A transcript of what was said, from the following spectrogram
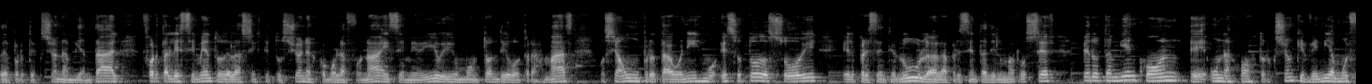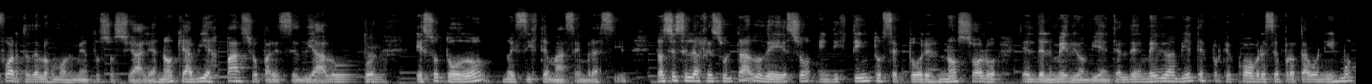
de protección ambiental, fortalecimiento de las instituciones como la FUNAI, CMBio y un montón de otras más, o sea, un protagonismo, eso todo sobre el presidente Lula, la presidenta Dilma Rousseff, pero también con eh, una construcción que venía muy fuerte de los movimientos sociales, ¿no? Que había espacio para ese diálogo. Eso todo no existe más en Brasil. Entonces el resultado de eso en distintos sectores, no solo el del medio ambiente, el del medio ambiente es porque cobra ese protagonismo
